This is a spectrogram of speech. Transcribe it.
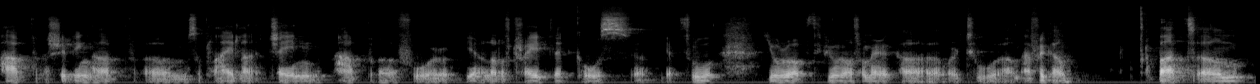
hub, shipping hub, um, supply chain hub uh, for yeah, a lot of trade that goes uh, yeah, through Europe, through North America, uh, or to um, Africa. But um,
